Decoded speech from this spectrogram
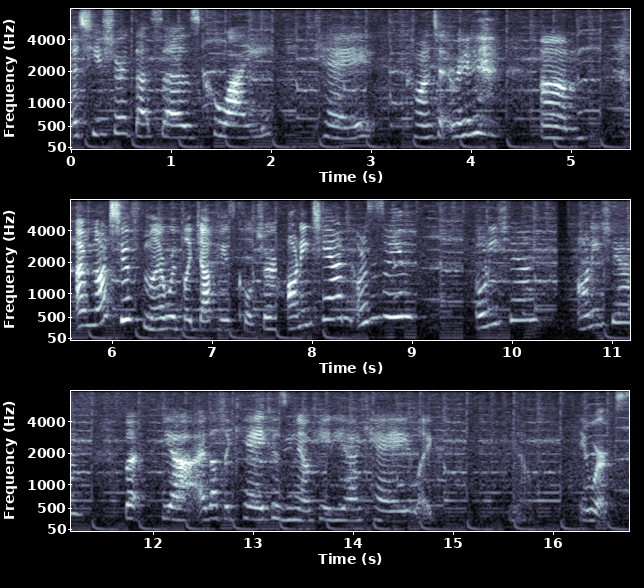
a t-shirt that says Kawaii K content rated. Um, I'm not too familiar with like Japanese culture. Oni-chan? What does this mean? Oni-chan? Oni-chan? But yeah, I thought the K because you know Kaedia, K, like, it works.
